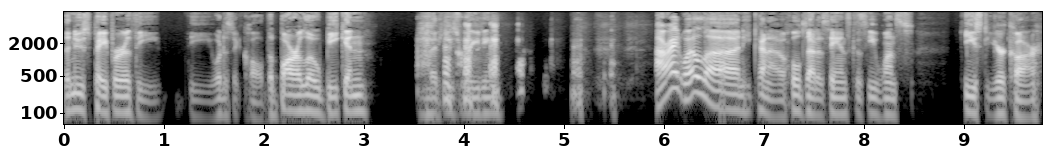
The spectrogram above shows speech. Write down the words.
the newspaper, the the what is it called? The Barlow Beacon that he's reading. All right, well, uh and he kind of holds out his hands because he wants keys to your car.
